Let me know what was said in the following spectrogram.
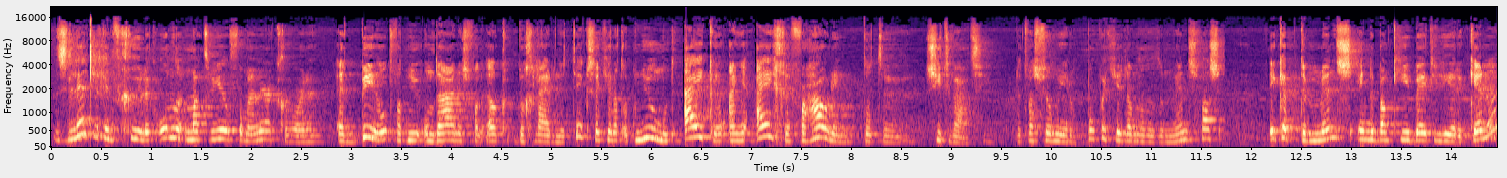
is letterlijk en figuurlijk onder materieel voor mijn werk geworden. Het beeld wat nu ontdaan is van elke begeleidende tekst, dat je dat opnieuw moet eiken aan je eigen verhouding tot de situatie. Dat was veel meer een poppetje dan dat het een mens was. Ik heb de mens in de bankier beter leren kennen.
